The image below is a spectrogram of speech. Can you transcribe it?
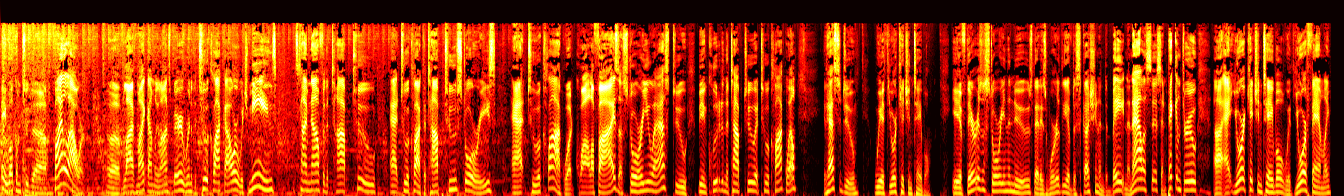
Hey, welcome to the final hour of Live Mike. I'm Lee Lonsberry. We're into the 2 o'clock hour, which means it's time now for the top two at 2 o'clock. The top two stories at 2 o'clock. What qualifies a story, you ask, to be included in the top two at 2 o'clock? Well, it has to do with your kitchen table. If there is a story in the news that is worthy of discussion and debate and analysis and picking through uh, at your kitchen table with your family,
